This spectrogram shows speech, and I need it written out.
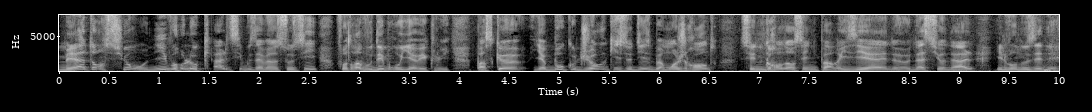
Mais attention, au niveau local, si vous avez un souci, il faudra vous débrouiller avec lui. Parce qu'il y a beaucoup de gens qui se disent, ben moi je rentre, c'est une grande enseigne parisienne, euh, nationale, ils vont nous aider.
